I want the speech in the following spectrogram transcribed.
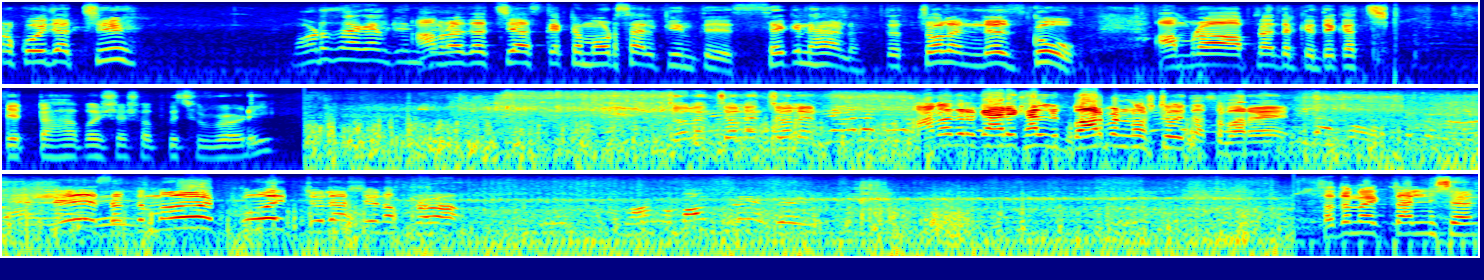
আমরা কই যাচ্ছি? মোটরসাইকেল কিনতে। আমরা যাচ্ছি আজকে একটা মোটরসাইকেল কিনতে। সেকেন্ড হ্যান্ড তো চলেন লেটস গো আমরা আপনাদেরকে দেখাচ্ছি। যে টাকা পয়সা সব কিছু রেডি চলেন চলেন চলেন। আমাদের গাড়ি খালি বারবার নষ্ট হইতাছে বারে। এ সত্যমা কই চলে আসেন আপনারা? সত্যমা এক তাল নিছেন?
